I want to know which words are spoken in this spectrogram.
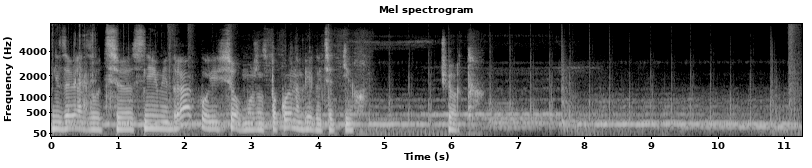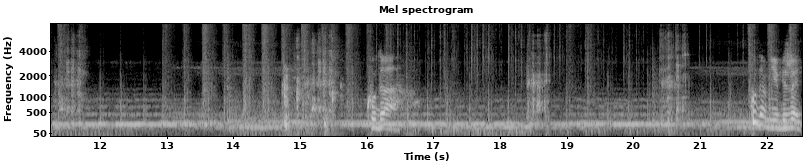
Не завязывать э, с ними драку, и все, можно спокойно бегать от них. Черт. Куда? Куда мне бежать?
